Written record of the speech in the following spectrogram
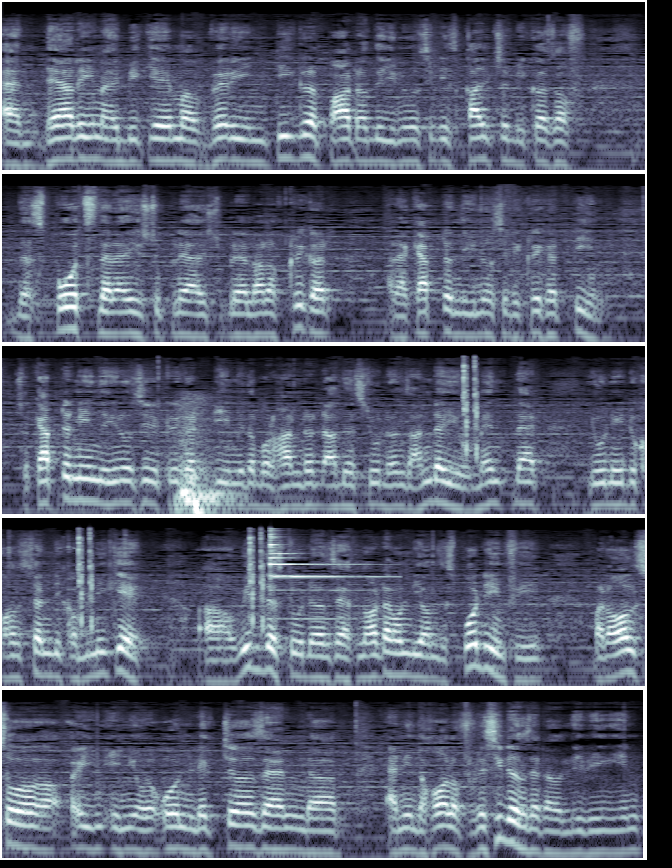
And therein, I became a very integral part of the university's culture because of the sports that I used to play. I used to play a lot of cricket, and I captained the university cricket team. So, captaining the university cricket team with about 100 other students under you meant that you need to constantly communicate uh, with the students, as not only on the sporting field, but also uh, in, in your own lectures and uh, and in the hall of residence that I was living in.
